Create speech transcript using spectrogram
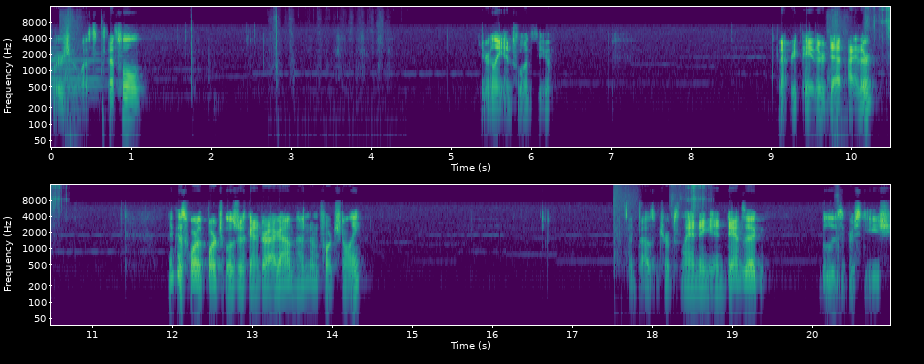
Conversion was successful. Can't really influence you. Cannot repay their debt either. I think this war with Portugal is just going to drag on then, unfortunately. 10,000 troops landing in Danzig. We lose the prestige.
